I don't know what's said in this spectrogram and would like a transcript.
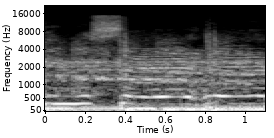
everything you say.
